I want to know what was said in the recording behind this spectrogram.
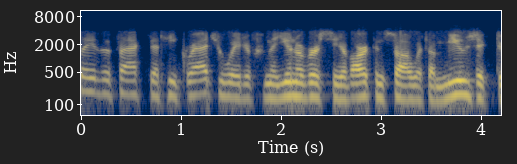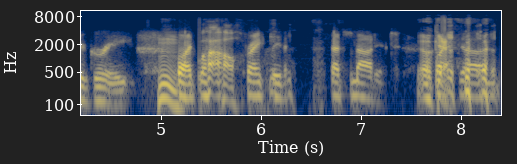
say the fact that he graduated from the University of Arkansas with a music degree, hmm. but wow. frankly, that's not it. Okay. But, um,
